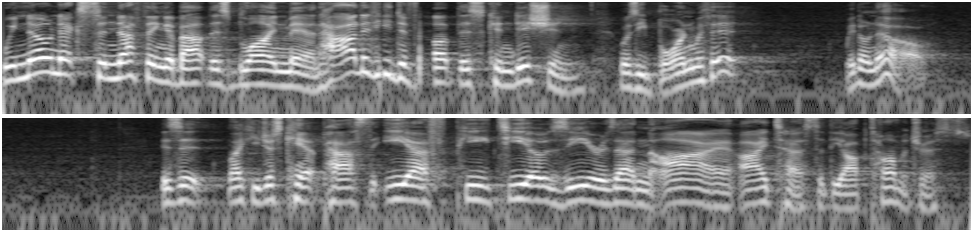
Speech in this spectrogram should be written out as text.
We know next to nothing about this blind man. How did he develop this condition? Was he born with it? We don't know. Is it like he just can't pass the EFPTOZ, or is that an eye, eye test at the optometrist?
